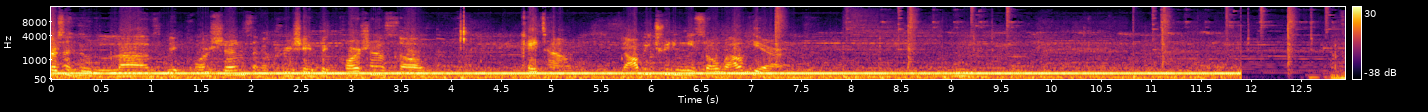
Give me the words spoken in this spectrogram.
person who loves big portions and portions. So K-Town, y'all be treating me so well here. Of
